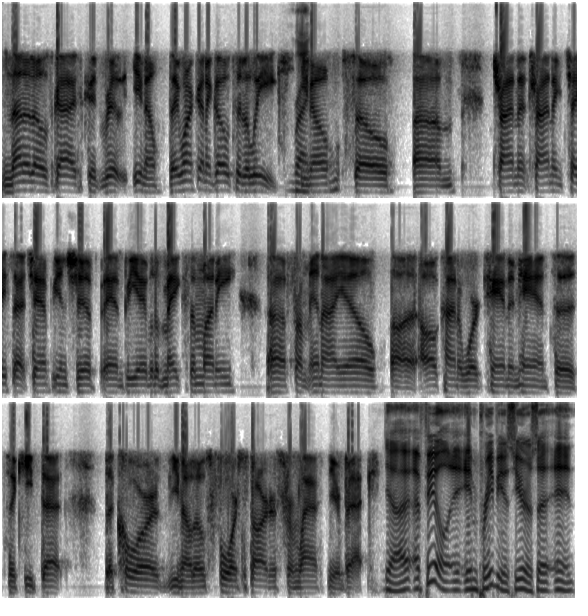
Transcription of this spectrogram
none of those guys could really, you know, they weren't going to go to the league, right. you know. So um, trying to trying to chase that championship and be able to make some money uh, from NIL, uh, all kind of worked hand in hand to to keep that the core, you know, those four starters from last year back. Yeah, I feel in previous years, uh, and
